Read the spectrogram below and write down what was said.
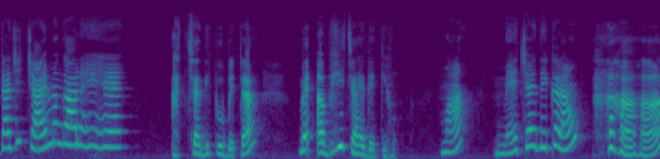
पिताजी चाय मंगा रहे हैं। अच्छा दीपू बेटा मैं अभी चाय देती हूँ। माँ मैं चाय देकर आऊँ? हाँ हाँ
